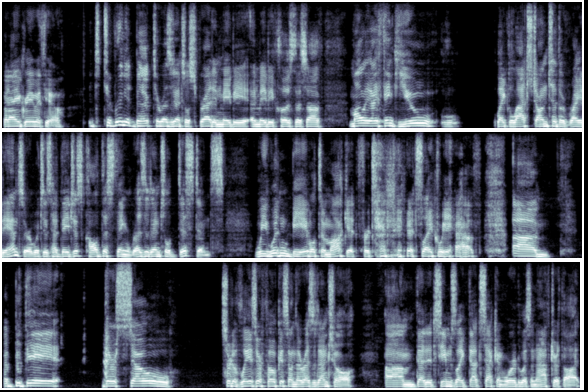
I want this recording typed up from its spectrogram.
but I agree with you. To bring it back to residential spread and maybe and maybe close this off, Molly, I think you like latched onto the right answer, which is had they just called this thing residential distance, we wouldn't be able to mock it for 10 minutes like we have. Um, but they they're so sort of laser focused on the residential um, that it seems like that second word was an afterthought.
